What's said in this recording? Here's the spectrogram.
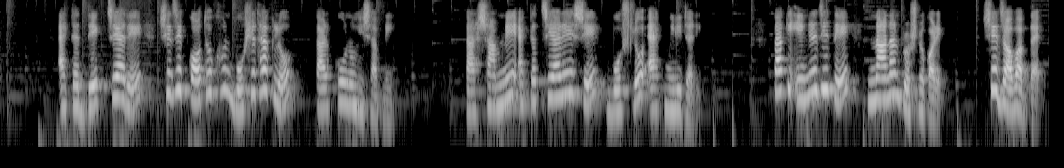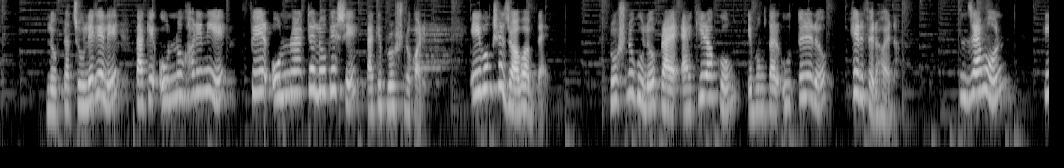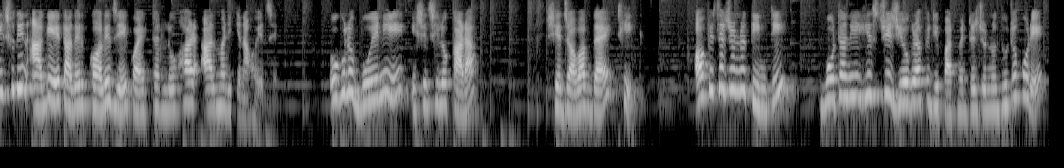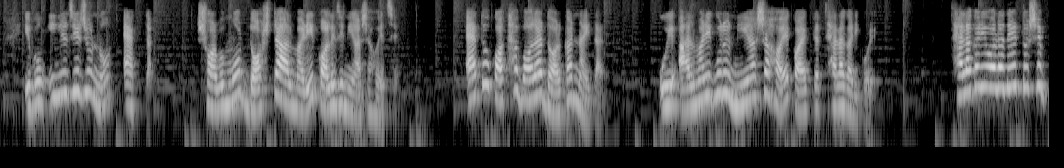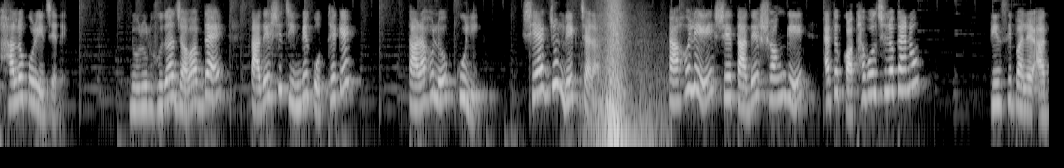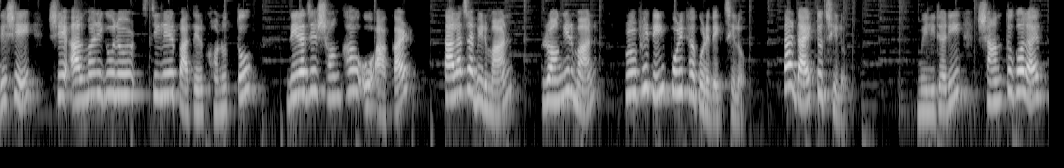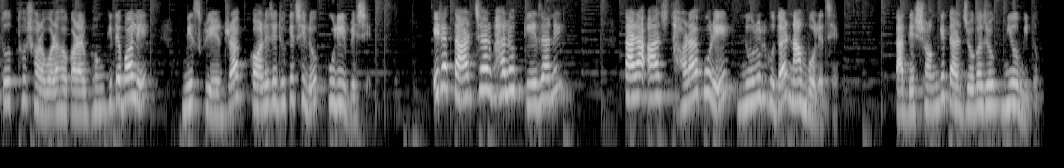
একটা ডেক চেয়ারে সে যে কতক্ষণ বসে থাকল, তার কোনো হিসাব নেই। তার সামনে একটা চেয়ারে এসে বসল এক মিলিটারি। তাকে ইংরেজিতে নানান প্রশ্ন করে। সে জবাব দেয়। লোকটা চলে গেলে তাকে অন্য ঘরে নিয়ে ফের অন্য একটা লোক এসে তাকে প্রশ্ন করে এবং সে জবাব দেয়। প্রশ্নগুলো প্রায় একই রকম এবং তার উত্তরেরও হেরফের হয় না। যেমন, কিছুদিন আগে তাদের কলেজে কয়েকটা লোহার আলমারি কেনা হয়েছে। ওগুলো বয়ে নিয়ে এসেছিল কারা? সে জবাব দেয়, ঠিক। অফিসের জন্য তিনটি, বোটানি, হিস্ট্রি, জিওগ্রাফি ডিপার্টমেন্টের জন্য দুটো করে এবং ইংরেজির জন্য একটা। সর্বমোট দশটা আলমারি কলেজে নিয়ে আসা হয়েছে। এত কথা বলার দরকার নাই তার। ওই আলমারিগুলো নিয়ে আসা হয় কয়েকটা ঠেলাগাড়ি করে। ঠেলাগাড়িওয়ালাদের তো সে ভালো করেই চেনে। নুরুল হুদা জবাব দেয়, তাদের সে চিনবে কোত্থেকে? তারা হলো কুলি। সে একজন লেকচারার। তাহলে সে তাদের সঙ্গে এত কথা বলছিল কেন? প্রিন্সিপালের আদেশে সে আলমারিগুলোর স্টিলের পাতের ঘনত্ব, দেরাজের সংখ্যা ও আকার, তালাচাবির মান, রঙের মান প্রভৃতি পরীক্ষা করে দেখছিল। তার দায়িত্ব ছিল। মিলিটারি শান্ত গলায় তথ্য সরবরাহ করার ভঙ্গিতে বলে, মিস ক্রিয়েন্টরা কলেজে ঢুকেছিল কুলির বেশে। এটা তার চেয়ে আর ভালো কে জানে? তারা আজ ধরা পড়ে নুরুল হুদার নাম বলেছে। তাদের সঙ্গে তার যোগাযোগ নিয়মিত।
